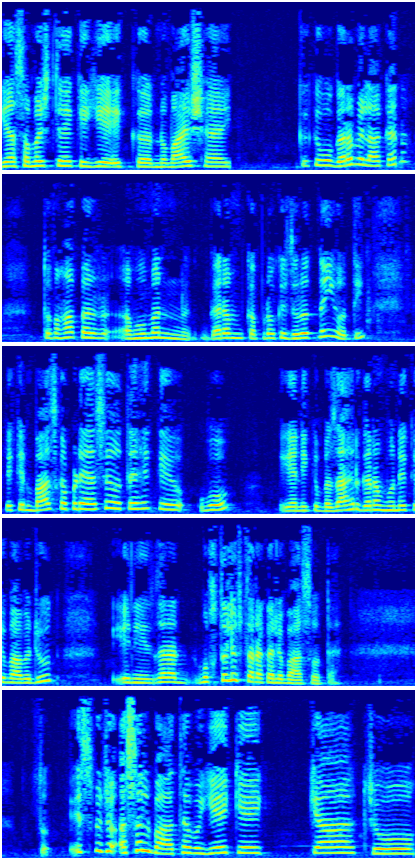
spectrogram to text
یا سمجھتے ہیں کہ یہ ایک نمائش ہے۔ کیونکہ وہ گرم علاقہ ہے نا، تو وہاں پر عموماً گرم کپڑوں کی ضرورت نہیں ہوتی۔ لیکن بعض کپڑے ایسے ہوتے ہیں کہ وہ یعنی کہ بظاہر گرم ہونے کے باوجود یعنی ذرا مختلف طرح کا لباس ہوتا ہے۔ تو اس میں جو اصل بات ہے وہ یہ کہ کیا جو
